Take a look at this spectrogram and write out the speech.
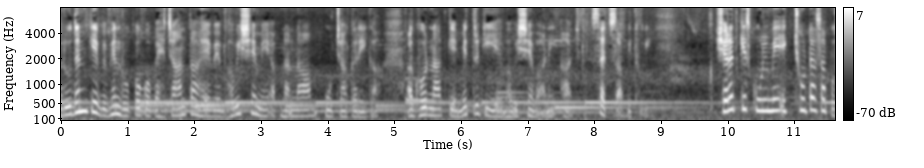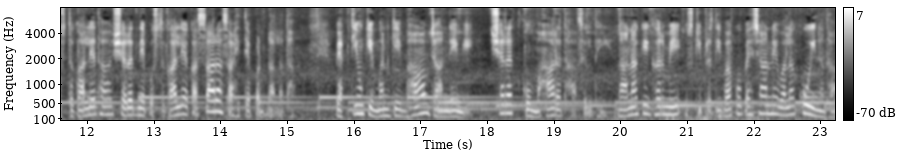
रुदन के विभिन्न रूपों को पहचानता है वह भविष्य में अपना नाम ऊँचा करेगा। अघोरनाथ के मित्र की यह भविष्यवाणी आज सच साबित हुई। शरद के स्कूल में एक छोटा सा पुस्तकालय था। शरद ने पुस्तकालय का सारा साहित्य पढ़ डाला था। व्यक्तियों के मन के भाव जानने में शरद को महारत हासिल थी। नाना के घर में उसकी प्रतिभा को पहचानने वाला कोई न था।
